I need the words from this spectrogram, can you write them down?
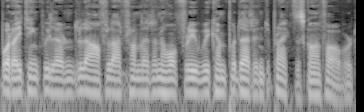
but I think we learned an awful lot from it, and hopefully we can put that into practice going forward.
